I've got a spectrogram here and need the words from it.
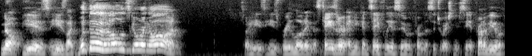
No, he is. He's like, what the hell is going on? So he's he's reloading this taser, and you can safely assume from the situation you see in front of you,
